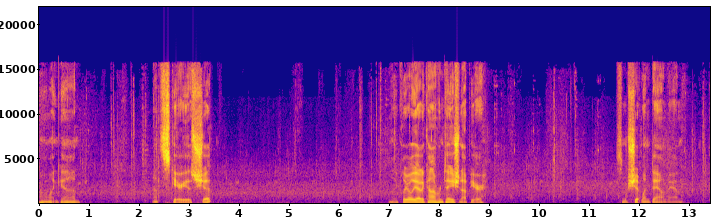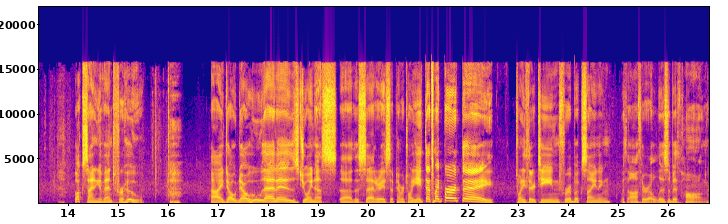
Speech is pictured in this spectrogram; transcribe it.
Oh my god. That's scary as shit. Well, they clearly had a confrontation up here. Some shit went down, man. Book signing event for who? I don't know who that is. Join us uh, this Saturday, September 28th. That's my birthday! 2013 for a book signing with author Elizabeth Hong.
